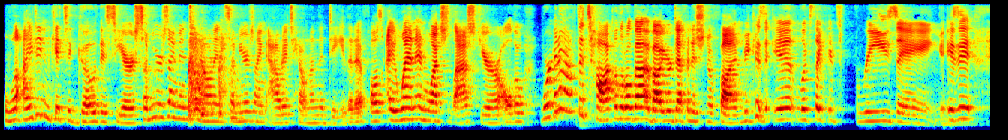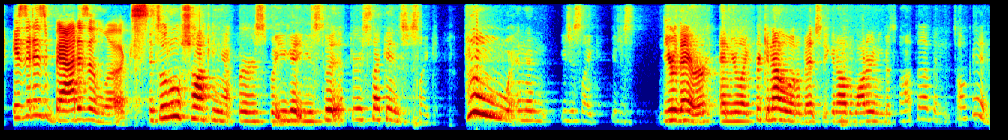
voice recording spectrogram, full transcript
Well, I didn't get to go this year. Some years I'm in town and some years I'm out of town on the day that it falls. I went and watched last year, although we're going to have to talk a little bit about your definition of fun because it looks like it's freezing. Is it is it as bad as it looks? It's a little shocking at first, but you get used to it after a second. It's just like, whoo, and then you just like you just you're there and you're like freaking out a little bit. So you get out of the water and you go to the hot tub and it's all good.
